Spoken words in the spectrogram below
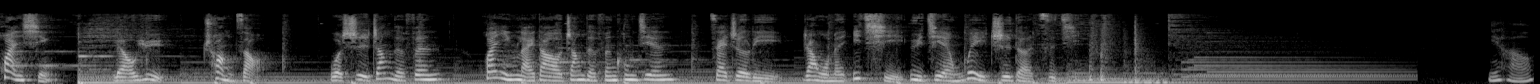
唤醒、疗愈、创造。我是张德芬，欢迎来到张德芬空间。在这里，让我们一起遇见未知的自己。你好，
